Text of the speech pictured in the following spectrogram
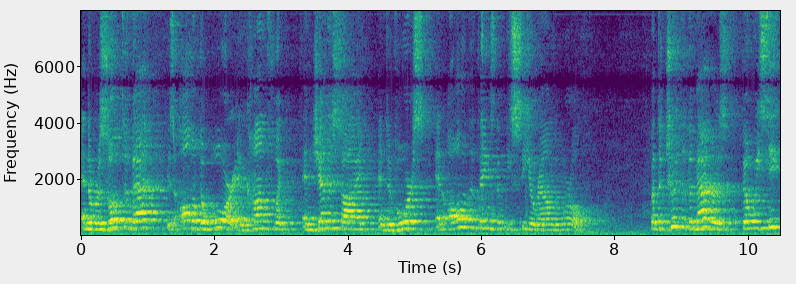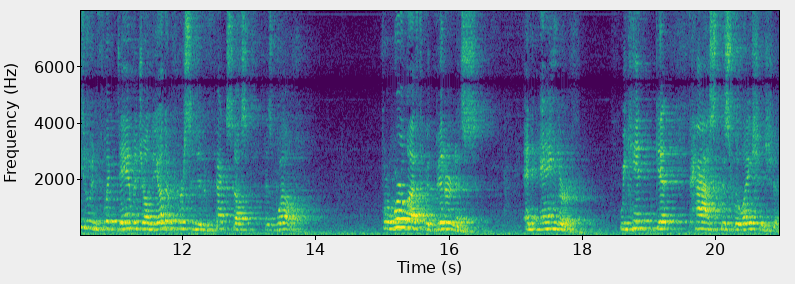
And the result of that is all of the war and conflict and genocide and divorce and all of the things that we see around the world. But the truth of the matter is, though we seek to inflict damage on the other person, it affects us as well. For we're left with bitterness and anger we can't get past this relationship.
